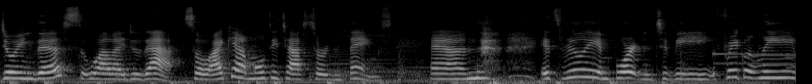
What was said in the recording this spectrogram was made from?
doing this while I do that. So I can't multitask certain things. And it's really important to be frequently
